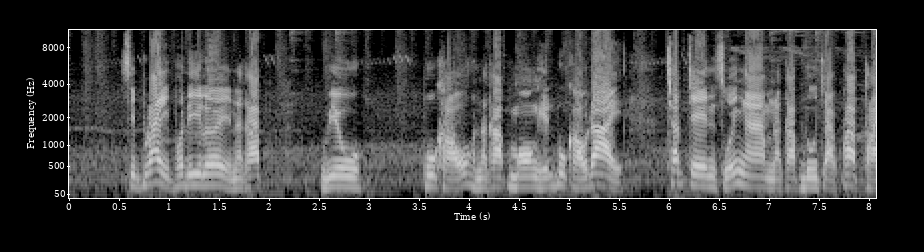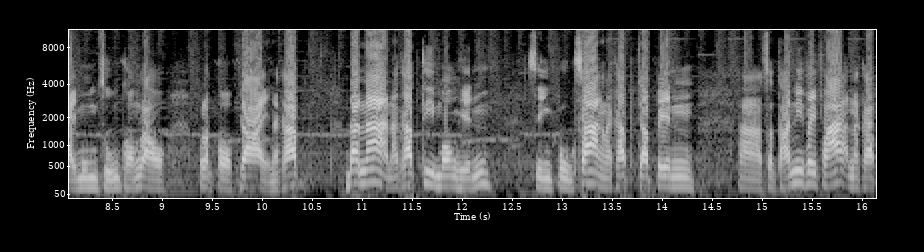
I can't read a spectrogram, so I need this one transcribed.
10 ไร่พอดีเลยนะครับ วิว ภูเขานะครับมองเห็นภูเขาได้ ชัดเจนสวยงามนะครับดูจากภาพถ่ายมุมสูงของเราประกอบได้นะครับ ด้านหน้านะครับที่มองเห็นสิ่งปลูกสร้างนะครับจะเป็นสถานีไฟฟ้านะครับ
